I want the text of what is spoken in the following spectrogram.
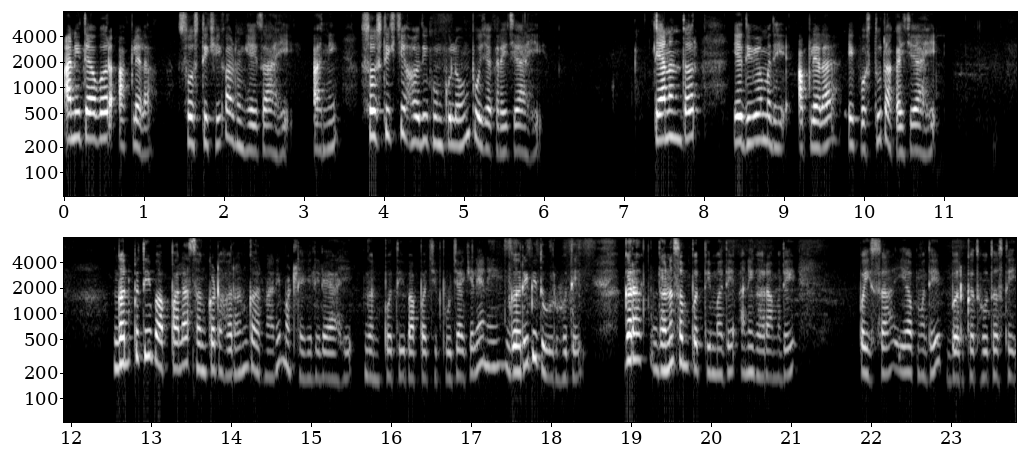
आणि त्यावर आपल्याला स्वस्तिक हे काढून घ्यायचं आहे आणि स्वस्तिकची हळदी कुंकू लावून पूजा करायची आहे. त्यानंतर या दिव्यामध्ये आपल्याला एक वस्तू टाकायची आहे. गणपती बाप्पाला संकटहरण करणारे म्हटले गेलेले आहे. गणपती बाप्पाची पूजा केल्याने गरिबी दूर होते. घरात धनसंपत्तीमध्ये आणि घरामध्ये पैसा यामध्ये बरकत होत असते.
